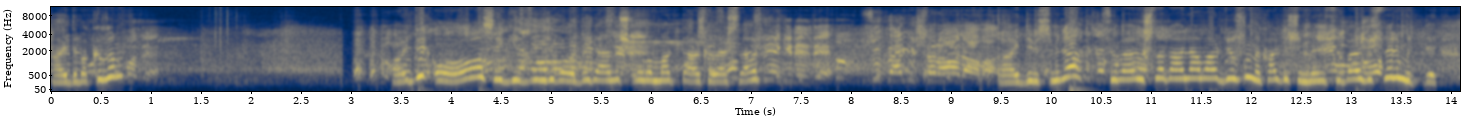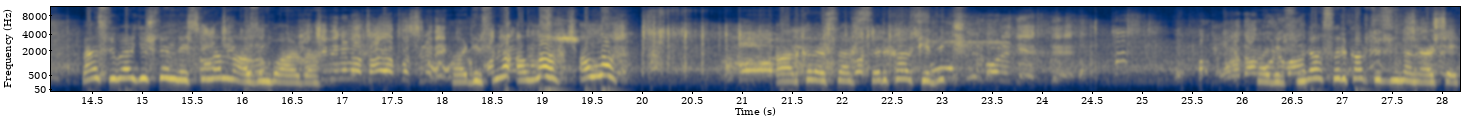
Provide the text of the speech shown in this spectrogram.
Haydi bakalım. Haydi. Oh 8. golde gelmiş bulunmakta arkadaşlar. Süper güçler hala var. Haydi bismillah. Süper güçler hala var diyorsun da kardeşim benim süper güçlerim bitti. Ben süper güçlerimi değiştirmem lazım bu arada. Rakibinin hata yapmasını bekliyor. Haydi bismillah. Allah. Allah. Arkadaşlar sarı kart yedik. Var. bismillah sarı kart yüzünden her şey.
